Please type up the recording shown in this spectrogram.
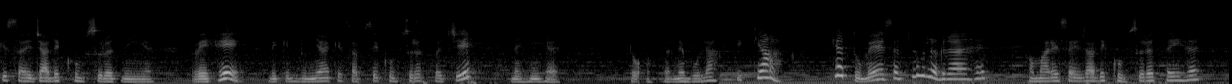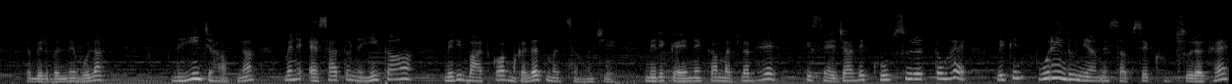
कि शहजादे खूबसूरत नहीं है। वे है लेकिन दुनिया के सबसे खूबसूरत बच्चे नहीं है। तो अकबर ने बोला कि क्या? क्या तुम्हें ऐसा क्यों लग रहा है? हमारे शहजादे खूबसूरत नहीं है। तो बिरबल ने बोला, नहीं जहाँ अपना मैंने ऐसा तो नहीं कहा। मेरी बात को आप गलत मत समझिए। मेरे कहने का मतलब है कि शहजादे खूबसूरत तो है, लेकिन पूरी दुनिया में सबसे खूबसूरत है।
